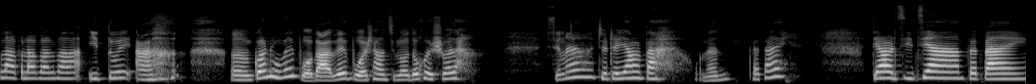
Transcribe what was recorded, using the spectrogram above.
拉巴拉巴拉巴拉一堆啊。嗯，关注微博吧，微博上菊落都会说的。行了，就这样吧，我们拜拜，第二季见啊，拜拜。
